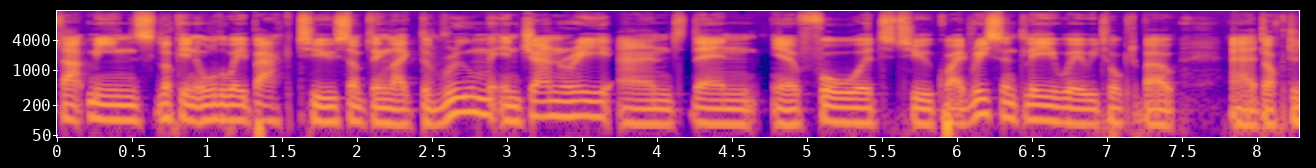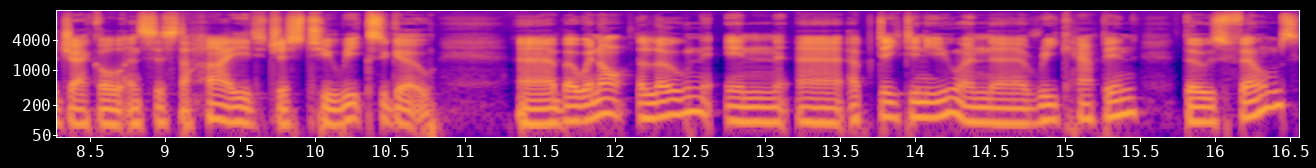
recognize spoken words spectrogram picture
that means looking all the way back to something like The Room in January, and then you know forward to quite recently, where we talked about uh, Doctor Jekyll and Sister Hyde just two weeks ago. Uh, but we're not alone in uh, updating you and uh, recapping those films.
